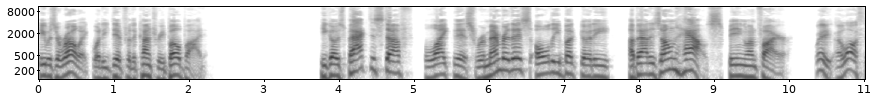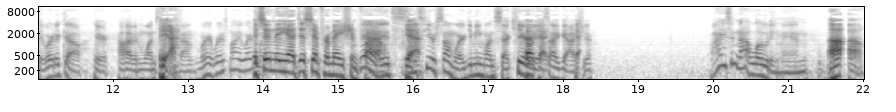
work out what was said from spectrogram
he was heroic, what he did for the country, Bo Biden. He goes back to stuff like this. Remember this oldie but goodie about his own house being on fire. Wait, I lost it. Where'd it go? Here, I'll have it in one second. Yeah. Where, where's my? Where's It's my... in the uh, disinformation file. Yeah, it's, yeah. it's here somewhere. Give me one sec. Here it Okay. is. I got Yeah. you. Why is it not loading, man? Uh oh.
